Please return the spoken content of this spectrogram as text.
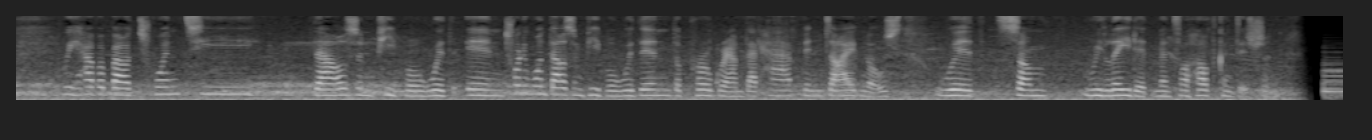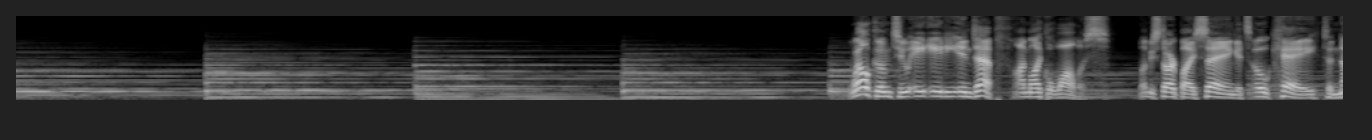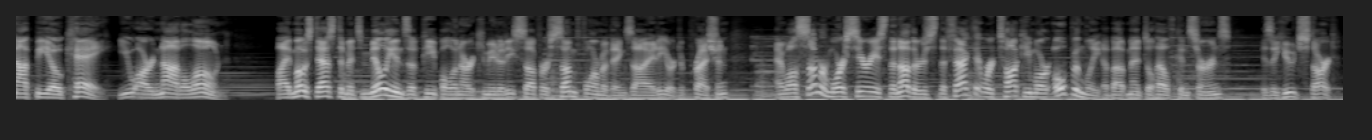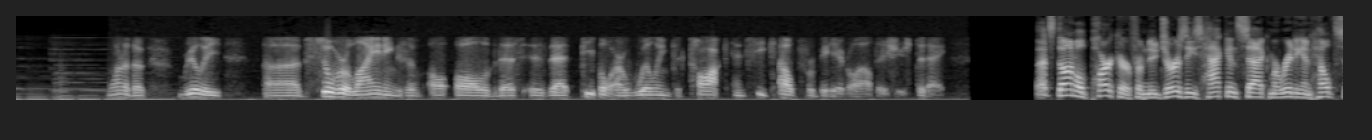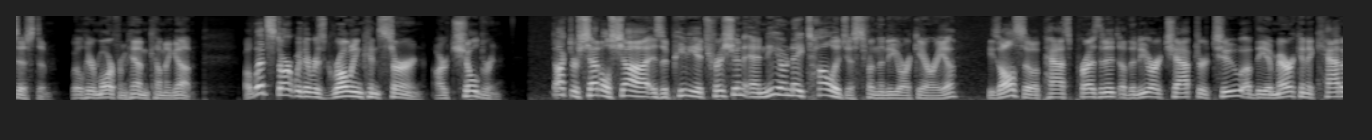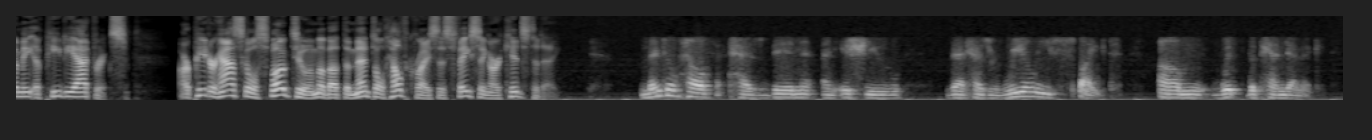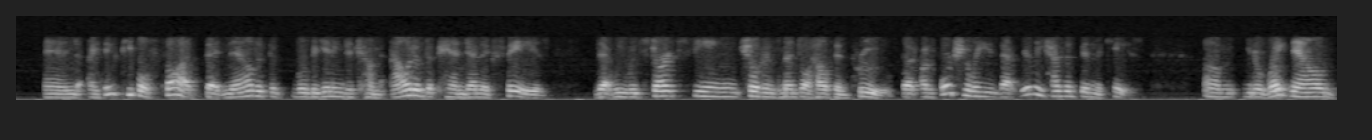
we have about 20,000 people within, 21,000 people within the program that have been diagnosed with some related mental health condition. Welcome to 880 In Depth. I'm Michael Wallace. Let me start by saying it's okay to not be okay. You are not alone. By most estimates, millions of people in our community suffer some form of anxiety or depression. And while some are more serious than others, the fact that we're talking more openly about mental health concerns is a huge start. One of the really uh, silver linings of all, all of this is that people are willing to talk and seek help for behavioral health issues today. That's Donald Parker from New Jersey's Hackensack Meridian Health System. We'll hear more from him coming up. But let's start where there is growing concern our children. Dr. Shetal Shah is a pediatrician and neonatologist from the New York area. He's also a past president of the New York Chapter 2 of the American Academy of Pediatrics. Our Peter Haskell spoke to him about the mental health crisis facing our kids today. Mental health has been an issue that has really spiked um, with the pandemic. And I think people thought that now that the, we're beginning to come out of the pandemic phase, that we would start seeing children's mental health improve. But unfortunately, that really hasn't been the case. Um, you know, right now,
